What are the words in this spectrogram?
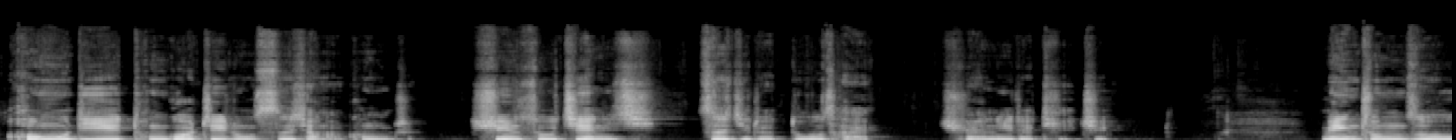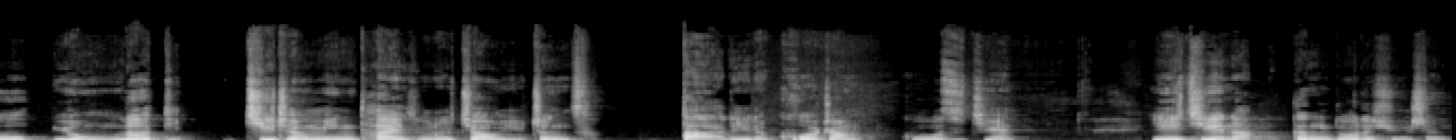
洪武帝通过这种思想的控制，迅速建立起自己的独裁权力的体制。明成祖永乐帝继承明太祖的教育政策，大力的扩张国子监，以接纳更多的学生，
